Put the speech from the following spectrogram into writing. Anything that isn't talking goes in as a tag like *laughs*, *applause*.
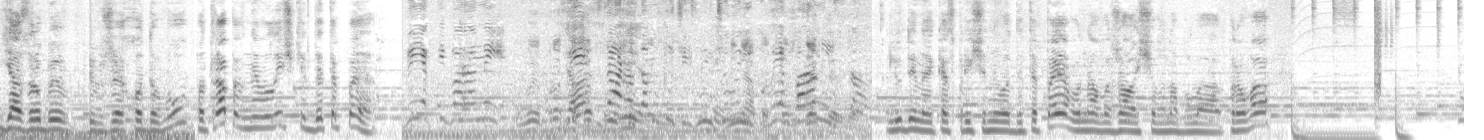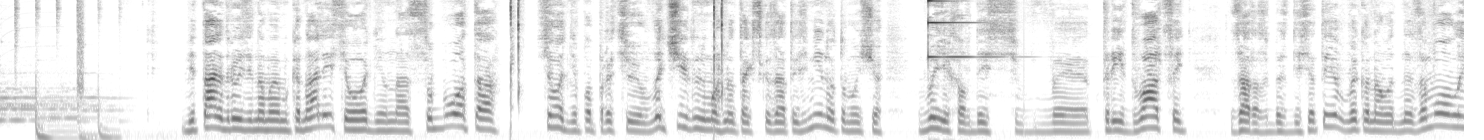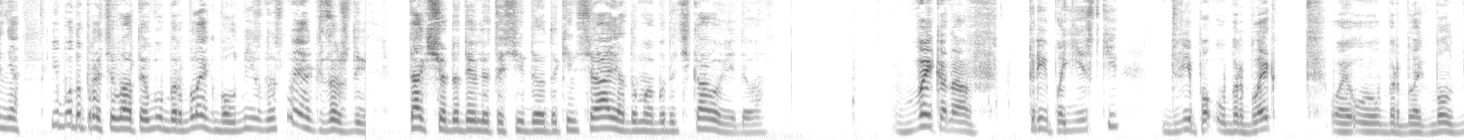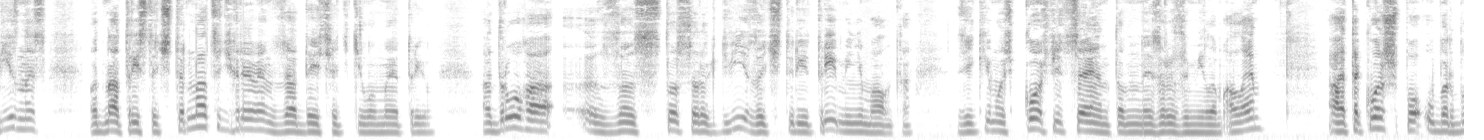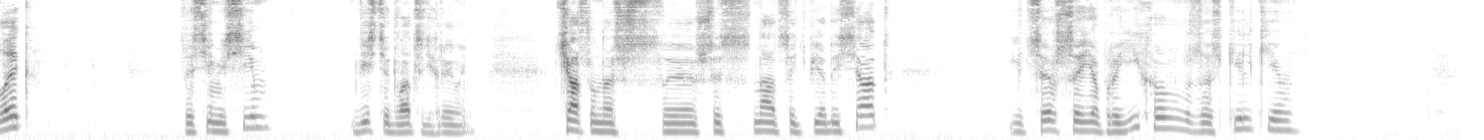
я зробив вже ходову, потрапив в невеличке ДТП. Ви як ті барани. Ви просто Ви зараз в даному случаї з ним чоловіком, ви як барани стали. Людина, яка спричинила ДТП, вона вважала, що вона була права. Вітаю, друзі, на моєму каналі. Сьогодні у нас субота. Сьогодні попрацюю вечірню, можна так сказати, зміну, тому що виїхав десь в 3.20, зараз без 10, виконав одне замовлення і буду працювати в Uber Black Ball Business, ну як завжди. Так що додивлюйтесь відео до кінця, я думаю, буде цікаве відео. Виконав три поїздки, дві по Uber Black, ой, Uber Black Ball Business. Одна 314 гривень за 10 кілометрів, а друга е, за 142 за 4,3 мінімалка з якимось коефіцієнтом незрозумілим, але а також по Uber Black за 7,7 220 гривень. Час у нас е, 16.50. І це все я проїхав за скільки?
